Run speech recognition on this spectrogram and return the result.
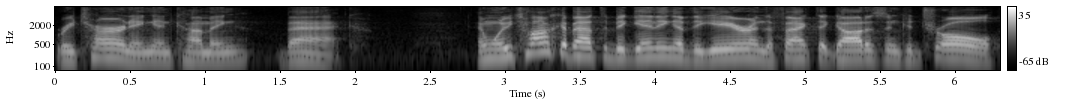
returning and coming back. And when we talk about the beginning of the year and the fact that God is in control,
